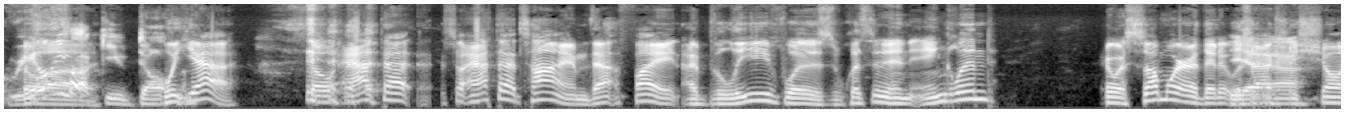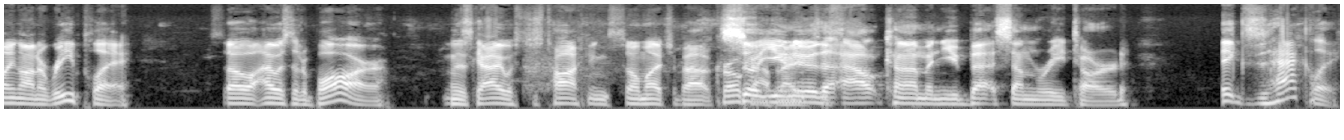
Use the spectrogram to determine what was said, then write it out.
Really? uh, Fuck you, Dalton. Well, yeah. So at that, so at that time, that fight, I believe was was it in England? It was somewhere that it was Yeah. actually showing on a replay. So I was at a bar, and this guy was just talking so much about Crow So Cop, you knew just- the outcome and you bet some retard. exactly.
